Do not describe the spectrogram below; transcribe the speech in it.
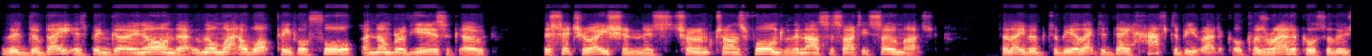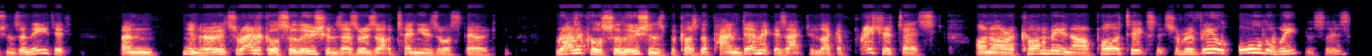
the debate has been going on that no matter what people thought a number of years ago, the situation is tra- transformed within our society so much. For Labour to be elected, they have to be radical because radical solutions are needed. And, you know, it's radical solutions as a result of 10 years of austerity radical solutions because the pandemic has acted like a pressure test on our economy and our politics. It's revealed all the weaknesses,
